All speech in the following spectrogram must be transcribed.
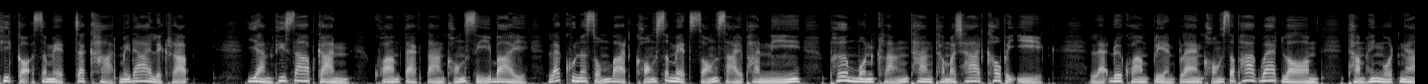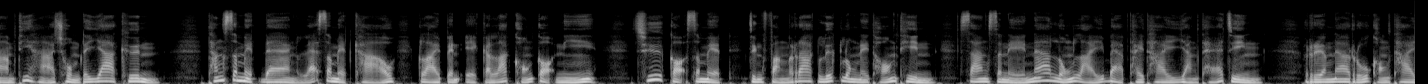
ที่เกาะเสม็ดจะขาดไม่ได้เลยครับ อย่างที่ทราบกัน ความแตกต่างของสีใบ และคุณสมบัติของเสม็ดสองสายพันธุ์นี้ เพิ่มมนขลังทางธรรมชาติเข้าไปอีก และด้วยความเปลี่ยนแปลงของสภาพแวดล้อมทำให้งดงามที่หาชมได้ยากขึ้น ทั้งเสม็ดแดงและเสม็ดขาวกลายเป็นเอกลักษณ์ของเกาะนี้ ชื่อเกาะเสม็ดจึงฝังรากลึกลงในท้องถิ่น สร้างเสน่ห์น่าหลงไหลแบบไทยๆอย่างแท้จริง เรื่องน่ารู้ของไทย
